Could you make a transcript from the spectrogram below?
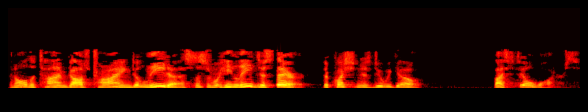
And all the time, God's trying to lead us. This is what He leads us there. The question is, do we go? By still waters.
